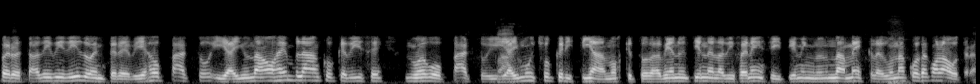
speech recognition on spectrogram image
pero está dividido entre viejo pacto y hay una hoja en blanco que dice nuevo pacto y hay muchos cristianos que todavía no entienden la diferencia y tienen una mezcla de una cosa con la otra.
